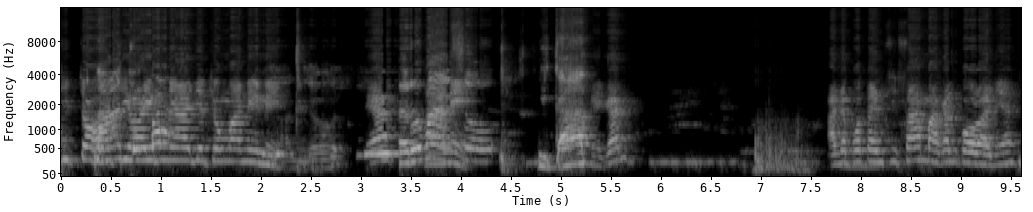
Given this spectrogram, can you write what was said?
cicoh Lanjut, cirayumnya aja cuman ini. Ya, Baru nih. masuk. Ikat. kan? Ada potensi sama kan polanya.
